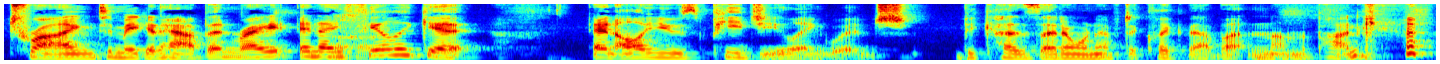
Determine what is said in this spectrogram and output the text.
trying to make it happen, right? And I Uh-huh. feel like it and I'll use PG language because I don't want to have to click that button on the podcast.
